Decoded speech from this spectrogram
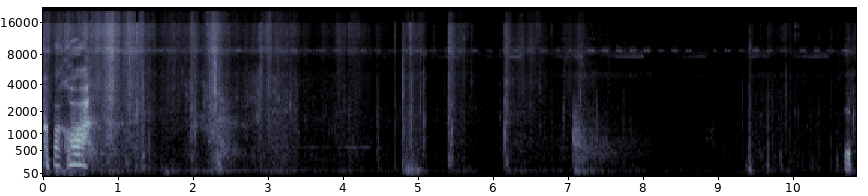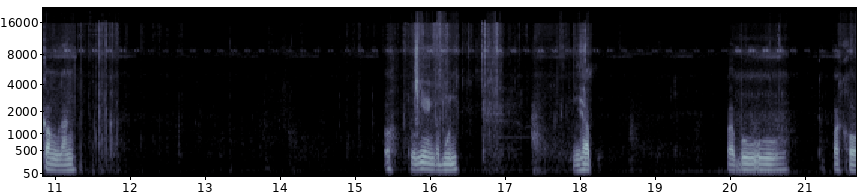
กับปลาคอเห็ดกล่องหลัง โอ้ถุงแยงกับหมุน นี่ครับ ปลาบูกับปลาคอ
